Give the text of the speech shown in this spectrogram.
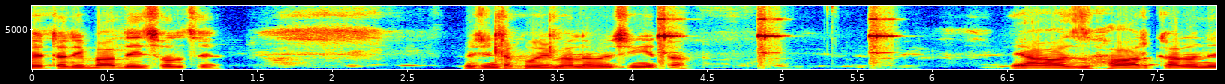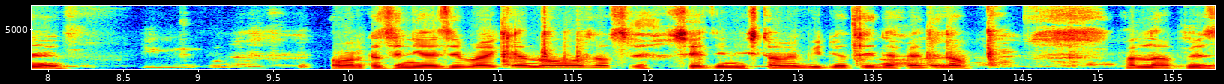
ব্যাটারি বাদেই চলছে মেশিনটা খুবই ভালো মেশিন এটা। এই আওয়াজ হওয়ার কারণে আমার কাছে নিয়ে আসি ভাই, কেন আওয়াজ আছে সেই জিনিসটা আমি ভিডিওতেই দেখাই দিলাম। আল্লাহ হাফেজ।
